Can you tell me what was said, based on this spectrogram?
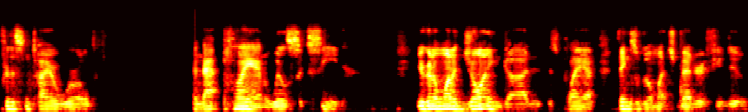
for this entire world. And that plan will succeed. You're going to want to join God in his plan. Things will go much better if you do.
